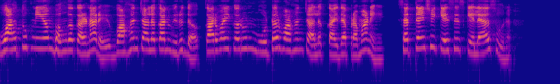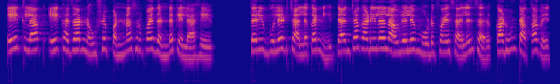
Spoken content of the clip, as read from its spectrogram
वाहतूक नियम भंग करणारे वाहन चालकांविरुद्ध कारवाई करून मोटर वाहन चालक कायद्याप्रमाणे सत्याऐंशी केसेस केल्या असून एक लाख एक हजार नऊशे पन्नास रुपये दंड केला आहे. तरी बुलेट चालकांनी त्यांच्या गाडीला लावलेले मोडिफाय सायलेन्सर काढून टाकावेत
